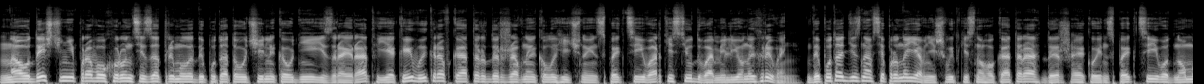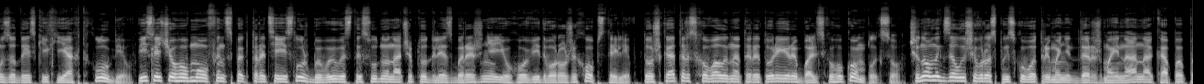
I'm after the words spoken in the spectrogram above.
На Одещині правоохоронці затримали депутата очільника однієї з райрад, який викрав катер Державної екологічної інспекції вартістю 2 мільйони гривень. Депутат дізнався про наявність швидкісного катера Держекоінспекції в одному з одеських яхт-клубів, після чого вмов інспектора цієї служби вивести судно, начебто для збереження його від ворожих обстрілів. Тож катер сховали на території рибальського комплексу. Чиновник залишив розписку в отриманні держмайна на КПП,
